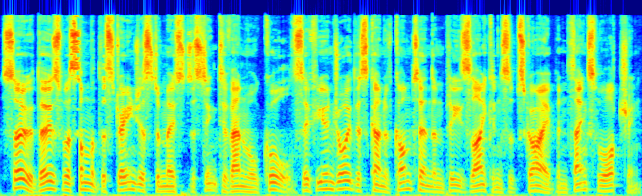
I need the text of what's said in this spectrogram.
So, those were some of the strangest and most distinctive animal calls. If you enjoy this kind of content then please like and subscribe, and thanks for watching.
